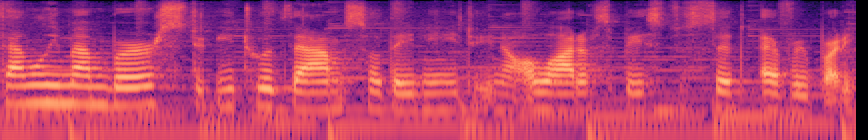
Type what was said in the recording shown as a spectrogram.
family members to eat with them so they need you know, a lot of space to sit everybody.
